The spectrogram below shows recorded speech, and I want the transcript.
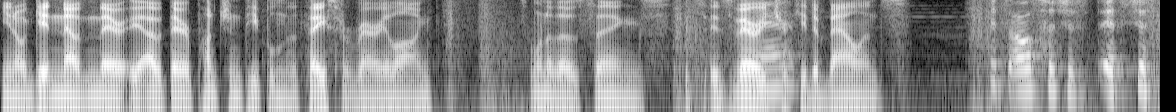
you know, getting out in there out there punching people in the face for very long. It's one of those things. It's it's very yeah, tricky it's, to balance. It's also just it's just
